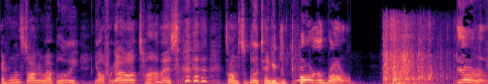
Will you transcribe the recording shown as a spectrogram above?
Everyone's talking about Bluey. Y'all forgot about Thomas. Thomas the Blue Tank and. Yeah.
